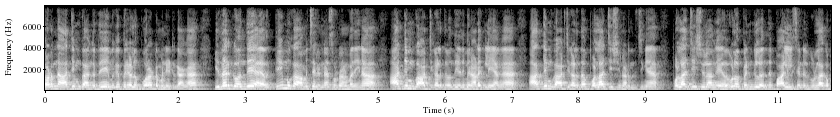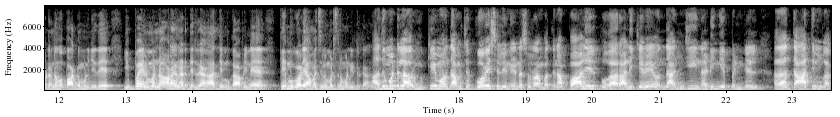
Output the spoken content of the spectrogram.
தொடர்ந்து அதிமுகங்கிறது மிகப்பெரிய அளவு போராட்டம் பண்ணிட்டு இருக்காங்க இதற்கு வந்து திமுக அமைச்சர் என்ன சொல்றாங்க பார்த்தீங்கன்னா அதிமுக ஆட்சி காலத்தில் வந்து எதுவுமே நடக்கலையாங்க. அதிமுக ஆட்சி காலத்தில் தான் பொள்ளாச்சி இஷ்யூ நடந்துச்சுங்க. பொள்ளாச்சி இஷ்யூல அங்கே எவ்வளோ பெண்கள் வந்து பாலியல் சென்டருக்கு உள்ளாக்கப்பட்ட நம்ம பார்க்க முடிஞ்சது. இப்போ என்னமோ நாடகம் நடத்திட்டு இருக்காங்க அதிமுக அப்படின்னு திமுக உடைய அமைச்சர் விமர்சனம் பண்ணிட்டு இருக்காங்க அது மட்டும் இல்ல அவர் முக்கியமா வந்து அமைச்சர் கோவை செல்வின் என்ன சொல்றாங்க பார்த்தீங்கன்னா பாலியல் புகார் அளிக்கவே வந்து அஞ்சு நடுங்கிய பெண்கள் அதாவது அதிமுக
